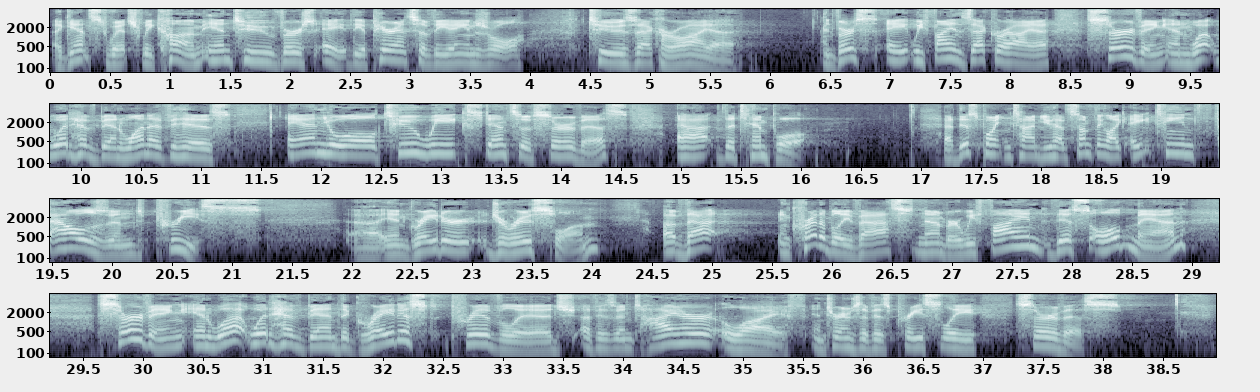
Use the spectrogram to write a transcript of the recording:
against which we come into verse 8, the appearance of the angel to Zechariah. In verse 8, we find Zechariah serving in what would have been one of his annual two week stints of service at the temple. At this point in time, you have something like 18,000 priests uh, in greater Jerusalem. Of that incredibly vast number, we find this old man serving in what would have been the greatest privilege of his entire life in terms of his priestly service.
